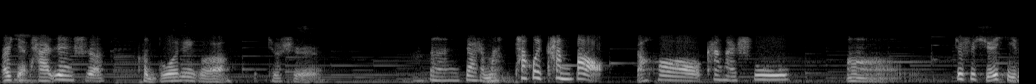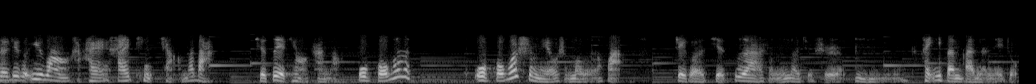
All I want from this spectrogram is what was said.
而且他认识很多这个就是，嗯，叫什么？他会看报，然后看看书，嗯，就是学习的这个欲望还还挺强的吧，写字也挺好看的。我婆婆，我婆婆是没有什么文化，这个写字啊什么的，就是嗯很一般般的那种。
